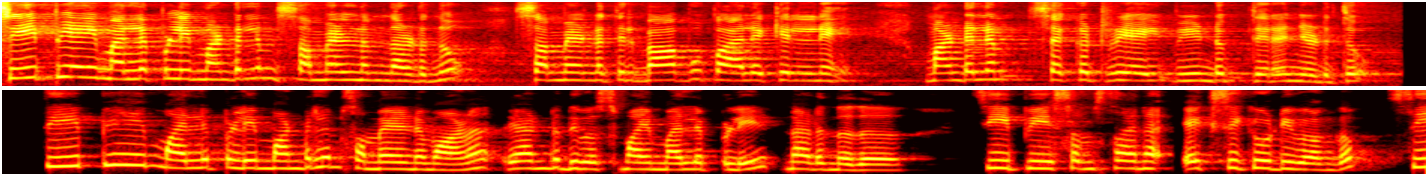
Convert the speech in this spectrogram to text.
സി പി ഐ മല്ലപ്പള്ളി മണ്ഡലം സമ്മേളനം നടന്നു. സമ്മേളനത്തിൽ ബാബു പാലക്കലിനെ മണ്ഡലം സെക്രട്ടറിയായി വീണ്ടും തിരഞ്ഞെടുത്തു. സി പി ഐ മല്ലപ്പള്ളി മണ്ഡലം സമ്മേളനമാണ് രണ്ടു ദിവസമായി മല്ലപ്പള്ളി നടന്നത്. സി പി ഐ സംസ്ഥാന എക്സിക്യൂട്ടീവ് അംഗം സി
